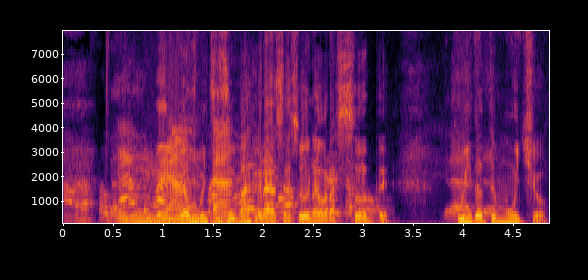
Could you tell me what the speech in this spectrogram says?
Abrazo grande. muchísimas gracias, un abrazote. Cuídate mucho.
